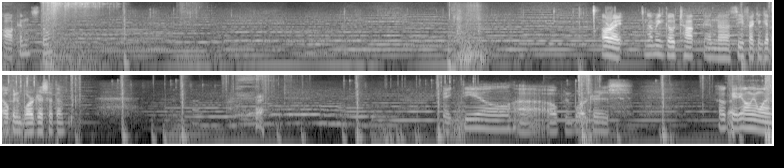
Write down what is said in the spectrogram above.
Aachen still. Alright, let me go talk and uh, see if I can get open borders with them. Big deal, uh, open borders. Okay, they only want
